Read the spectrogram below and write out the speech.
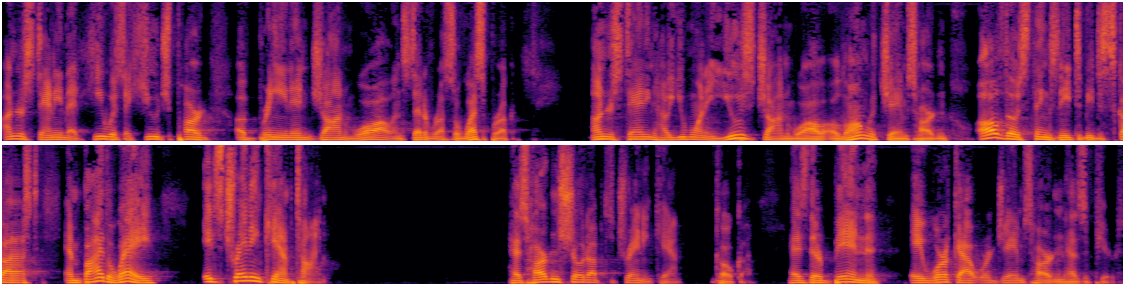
understanding that he was a huge part of bringing in John Wall instead of Russell Westbrook, understanding how you want to use John Wall along with James Harden. All those things need to be discussed. And by the way, it's training camp time. Has Harden showed up to training camp, Coca? Has there been a workout where James Harden has appeared?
